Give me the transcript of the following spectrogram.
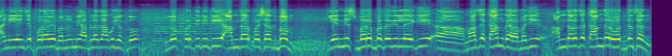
आणि यांचे पुरावे म्हणून मी आपल्याला दाखवू शकतो. लोकप्रतिनिधी आमदार प्रसाद बम यांनीच बरोबर दिलं आहे की माझं काम करा. म्हणजे आमदाराचं काम जर होत नसेल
